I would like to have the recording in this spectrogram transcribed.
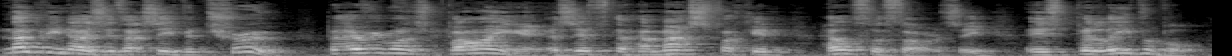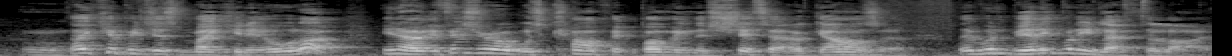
Nobody knows if that's even true, but everyone's buying it as if the Hamas fucking health authority is believable. They could be just making it all up. You know, if Israel was carpet bombing the shit out of Gaza, there wouldn't be anybody left alive.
